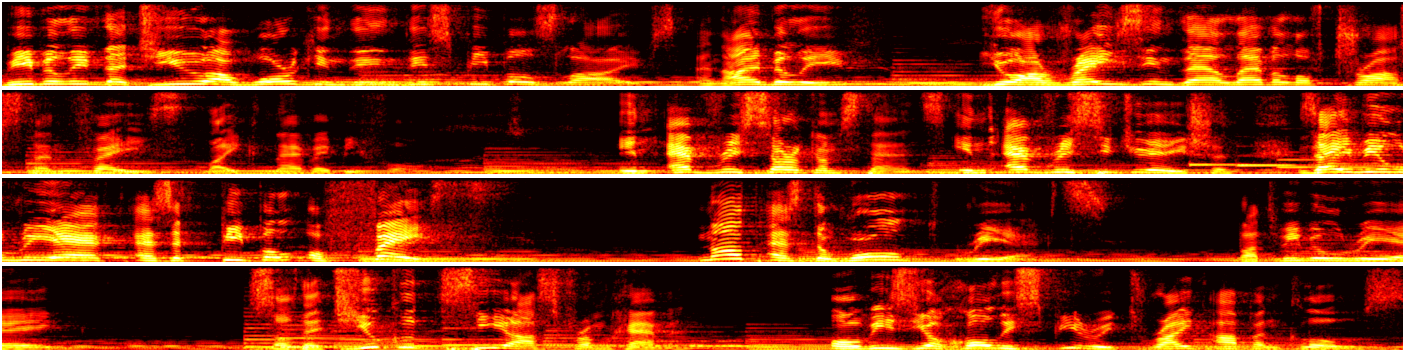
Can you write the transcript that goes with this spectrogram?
We believe that you are working in these people's lives, and I believe you are raising their level of trust and faith like never before. In every circumstance, in every situation, they will react as a people of faith, not as the world reacts, but we will react so that you could see us from heaven or with your Holy Spirit right up and close,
